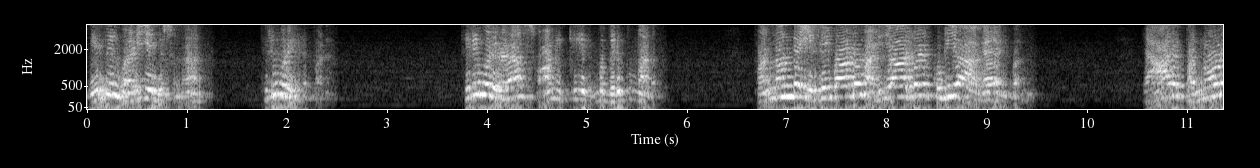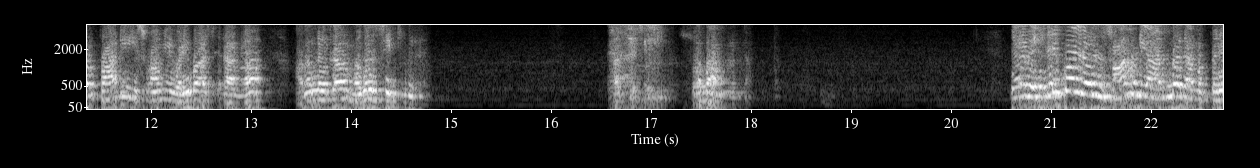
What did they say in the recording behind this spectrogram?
எது வழி என்று சொன்னால் திருமுறைகளை பாடல். திருமுறைகள் தான் சுவாமிக்கு ரொம்ப விருப்பமானது. பன்னொன்றை இசைபாடும் அடியார்கள் குடியாக என்பார். யாரு பண்ணோட பாடி சுவாமி வழிபாடு செய்றாங்களோ அவங்களுக்காக முதல் சீட்டுங்கிற சோபா அவங்களுக்கு தான் எனவே திருக்கோயில்களில் சுவாமியுடைய அன்பை நம்ம பெற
